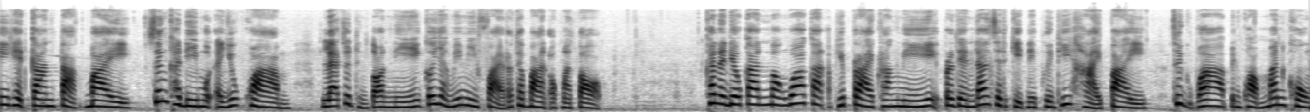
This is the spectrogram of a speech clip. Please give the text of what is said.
ณีเหตุการณ์ตากใบ ซึ่งคดีหมดอายุความ และจนถึงตอนนี้ก็ยังไม่มีฝ่ายรัฐบาลออกมาตอบขณะเดียวกันมองว่าการอภิปรายครั้งนี้ประเด็นด้านเศรษฐกิจในพื้นที่หายไปซึ่งถือว่าเป็นความมั่นคง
